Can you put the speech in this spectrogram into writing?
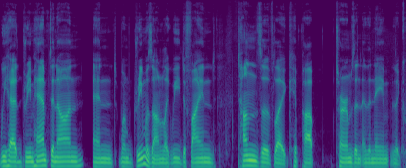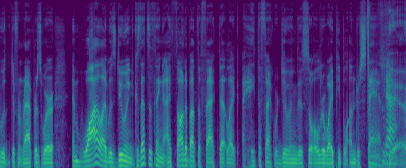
we had Dream Hampton on, and when Dream was on, like, we defined tons of like hip hop terms and, and the name, like who different rappers were. And while I was doing it, because that's the thing, I thought about the fact that, like, I hate the fact we're doing this so older white people understand. Yeah. Yeah,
